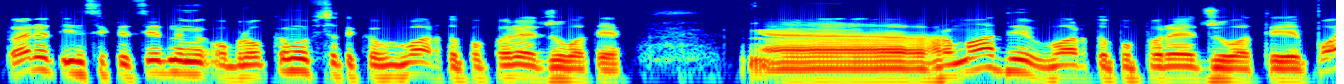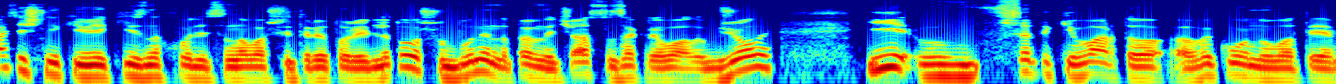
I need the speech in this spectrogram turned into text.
перед інсектицидними обробками все-таки варто попереджувати е, громади, варто попереджувати пасічників, які знаходяться на вашій території, для того, щоб вони на певний час закривали бджоли. І все-таки варто виконувати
